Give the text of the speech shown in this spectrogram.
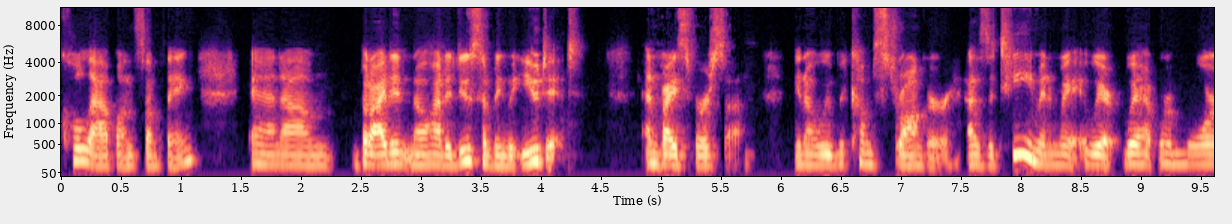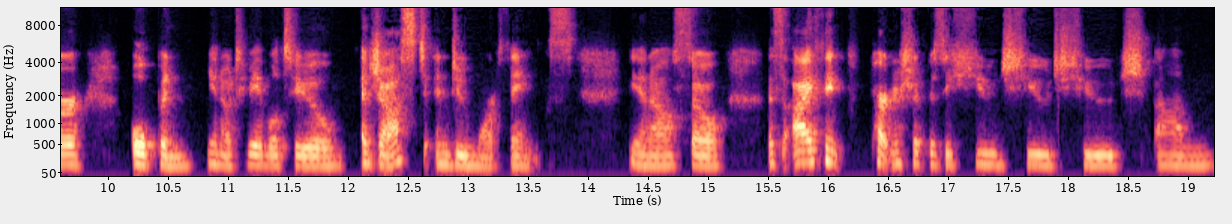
collab on something, and um, but I didn't know how to do something, but you did, and vice versa. You know, we become stronger as a team, and we, we're we're more open, you know, to be able to adjust and do more things you know? So as i think partnership is a huge huge huge um,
